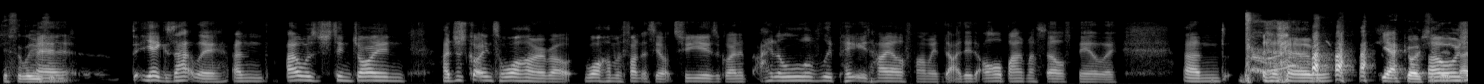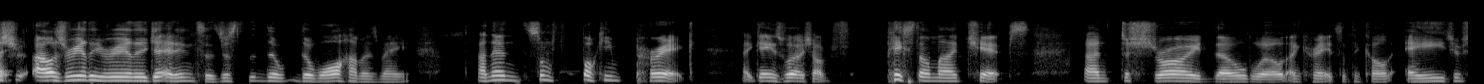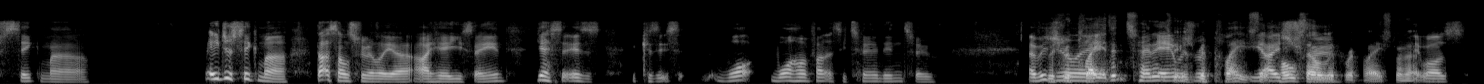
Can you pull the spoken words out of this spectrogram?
Disillusioned. Uh, yeah, exactly. And I was just enjoying. I just got into Warhammer about Warhammer Fantasy about two years ago, and I had a lovely painted high elf army that I did all by myself nearly. And um, yeah, of course I did, was mate. just, I was really, really getting into just the, the the Warhammers, mate. And then some fucking prick at Games Workshop pissed on my chips and destroyed the old world and created something called Age of Sigmar. Age of Sigmar. that sounds familiar, I hear you saying. Yes, it is, because it's what Warhammer Fantasy turned into. It was Originally, replaced. It didn't turn into it it, it was was repla- replaced. yeah, it wholesale replaced, wasn't it? it was.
